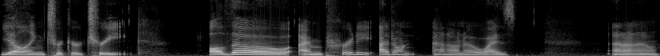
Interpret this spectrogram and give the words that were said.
yelling trick or treat. Although I'm pretty I don't I don't know why his I don't know.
